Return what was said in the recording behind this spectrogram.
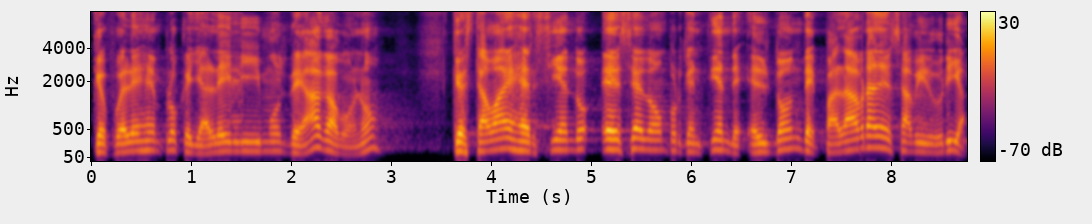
que fue el ejemplo que ya leímos de Ágabo, ¿no? que estaba ejerciendo ese don, porque entiende, el don de palabra de sabiduría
